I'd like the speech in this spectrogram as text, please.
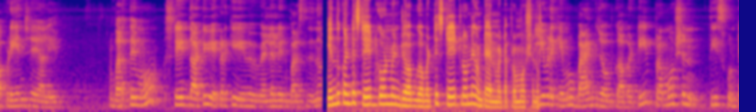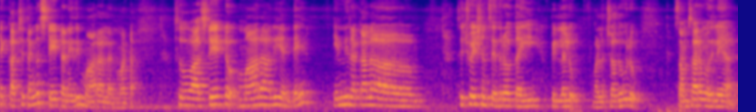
అప్పుడు ఏం చేయాలి? భర్త ఏమో స్టేట్ దాటి ఎక్కడికి వెళ్ళలేని పరిస్థితి. ఎందుకంటే స్టేట్ గవర్నమెంట్ జాబ్ కాబట్టి స్టేట్లోనే ఉంటాయన్నమాట ప్రమోషన్. ఈవిడకేమో బ్యాంక్ జాబ్ కాబట్టి ప్రమోషన్ తీసుకుంటే ఖచ్చితంగా స్టేట్ అనేది మారాలన్నమాట. సో ఆ స్టేట్ మారాలి అంటే ఎన్ని రకాల సిచ్యువేషన్స్ ఎదురవుతాయి? పిల్లలు వాళ్ళ చదువులు సంసారం వదిలేయాలి.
